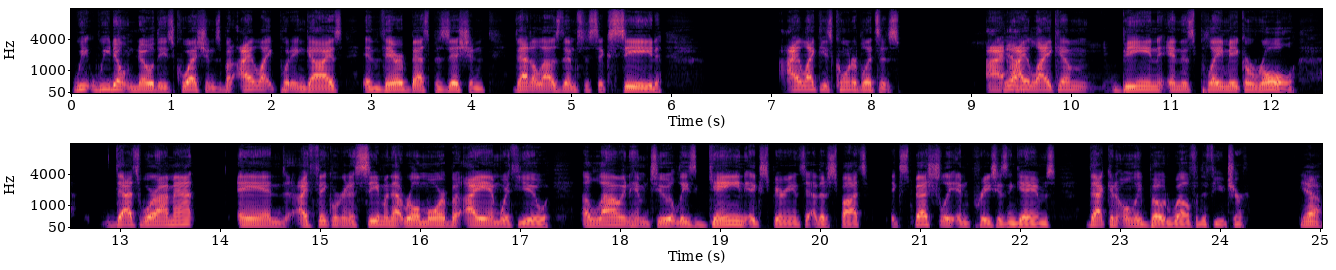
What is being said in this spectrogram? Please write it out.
we we don't know these questions but i like putting guys in their best position that allows them to succeed. I like these corner blitzes. I yeah. i like him being in this playmaker role. That's where i'm at and i think we're going to see him in that role more but i am with you allowing him to at least gain experience at other spots especially in preseason games. That can only bode well for the future. Yeah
